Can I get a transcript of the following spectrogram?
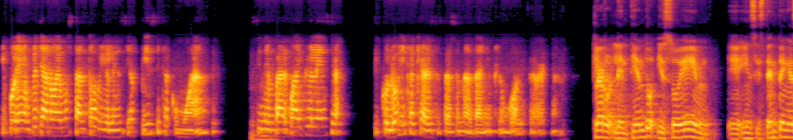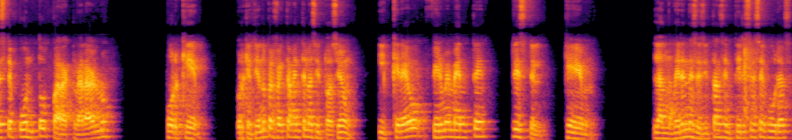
Y por ejemplo, ya no vemos tanto violencia física como antes. Sin embargo, hay violencia psicológica que a veces hace más daño que un golpe, ¿verdad? Claro, le entiendo y soy eh, insistente en este punto para aclararlo, porque, porque entiendo perfectamente la situación y creo firmemente, Cristel, que las mujeres necesitan sentirse seguras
